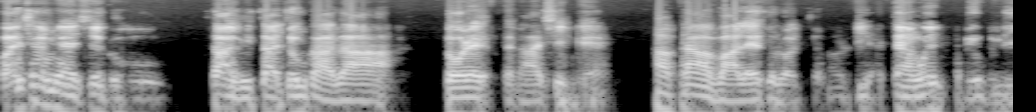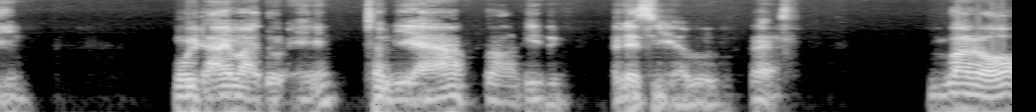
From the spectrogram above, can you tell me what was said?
ဝိုင်းချမ်းမြန်ရှိကိုစာပြီးစာချုပ်ခါသာတော့တဲ့စကားရှိတယ်။အဲ့ဒါပါလဲဆိုတော့ကျွန်တော်ဒီအတန်ဝေးမျိုးကလေးငွေတိုင်းမှာဆိုရင်ချန်ပီယံပါဒီလက်စီရလို့ပဲ။ဒီကတော့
